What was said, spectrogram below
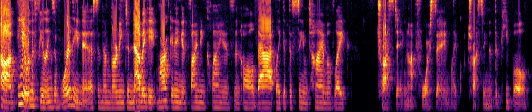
Um, you know, and the feelings of worthiness and then learning to navigate marketing and finding clients and all that, like at the same time of like trusting, not forcing, like trusting that the people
